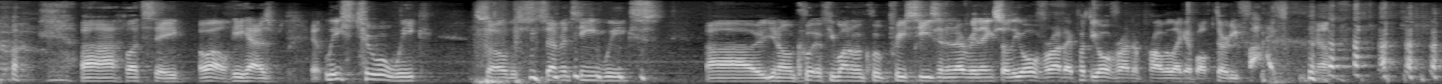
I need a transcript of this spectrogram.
Uh, let's see. Well, he has at least two a week, so there's 17 weeks. Uh, you know, include, if you want to include preseason and everything. So the over under, I put the over under probably like about 35. Yeah.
